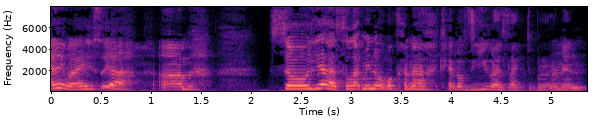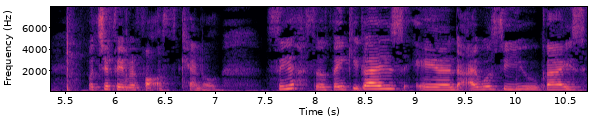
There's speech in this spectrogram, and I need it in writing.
anyway, so yeah. Um, so yeah, so let me know what kind of candles you guys like to burn and what's your favorite fall candle. So yeah, so thank you guys. And I will see you guys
